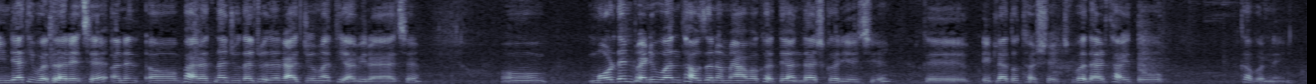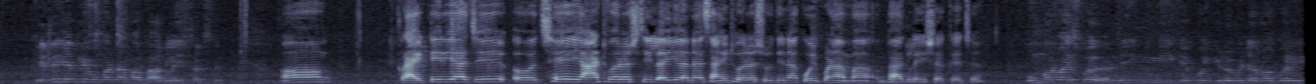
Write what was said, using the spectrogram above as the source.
ઇન્ડિયાથી વધારે છે અને અ, ભારતના જુદા જુદા રાજ્યોમાંથી આવી રહ્યા છે more than twenty one thousand અમે આ વખતે અંદાજ કરીએ છીએ કે એટલા તો થશે જ. વધારે થાય તો ખબર નહીં. કેટલી કેટલી ઉંમરનામાં ભાગ લઈ શકશે? ક્રાઇટેરિયા જે છે એ આઠ વર્ષથી લઈ અને સાઠ વર્ષ સુધીના કોઈ પણ આમાં ભાગ લઈ શકે છે. ઉંમર વાઇઝ કોઈ રનિંગની કે કોઈ કિલોમીટરમાં કોઈ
